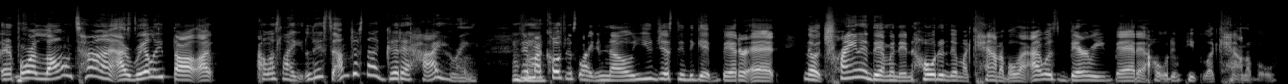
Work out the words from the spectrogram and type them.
and for a long time I really thought I I was like listen I'm just not good at hiring mm-hmm. then my mm-hmm. coach was like no you just need to get better at you know training them and then holding them accountable like, I was very bad at holding people accountable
